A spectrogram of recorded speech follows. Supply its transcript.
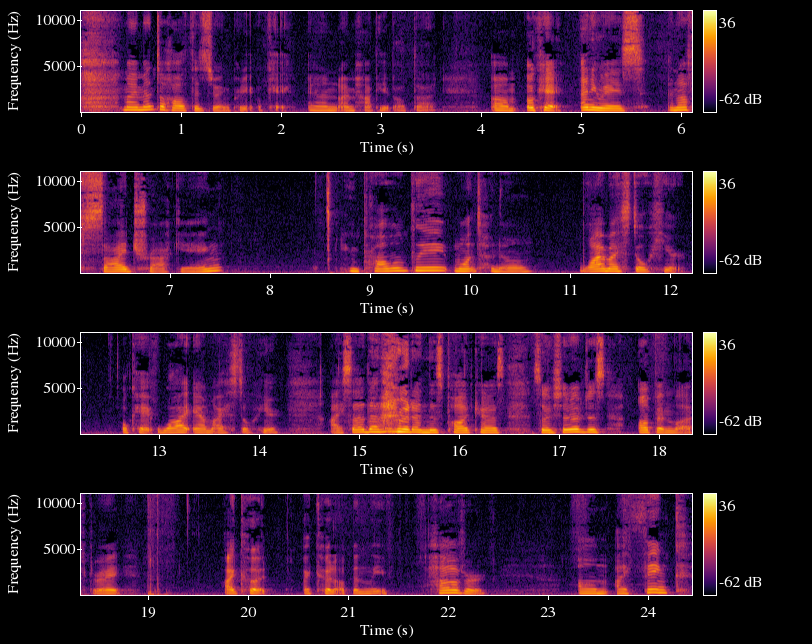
My mental health is doing pretty okay, and I'm happy about that. Um, okay, anyways, enough sidetracking. You probably want to know why am I still here? Okay, why am I still here? I said that I would end this podcast, so I should have just up and left, right? I could. I could up and leave. However, um, I think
